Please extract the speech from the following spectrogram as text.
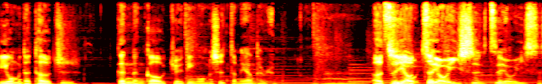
比我们的特质更能够决定我们是怎么样的人。哦，而只有自由意识，自由意识，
